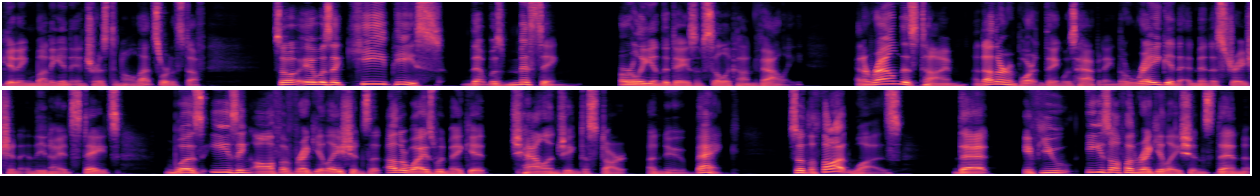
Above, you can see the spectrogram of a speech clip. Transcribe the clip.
getting money and interest and all that sort of stuff. So it was a key piece that was missing early in the days of Silicon Valley. And around this time, another important thing was happening. The Reagan administration in the United States was easing off of regulations that otherwise would make it challenging to start a new bank. So the thought was that if you ease off on regulations, then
